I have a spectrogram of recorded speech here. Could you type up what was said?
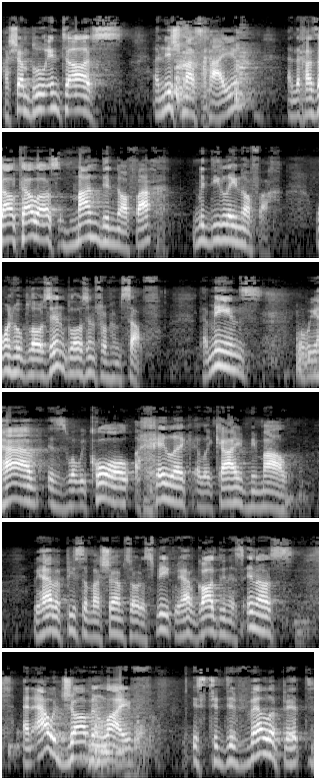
Hashem blew into us a nishmas chayim. And the Chazal tell us, man din nofach, midile nofach. One who blows in, blows in from himself. That means, what we have is what we call a chelek elikai mimal. We have a piece of Hashem, so to speak. We have godliness in us. And our job in life is to develop it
